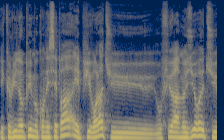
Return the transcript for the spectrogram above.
et que lui non plus me connaissait pas. Et puis voilà, tu, au fur et à mesure, tu,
